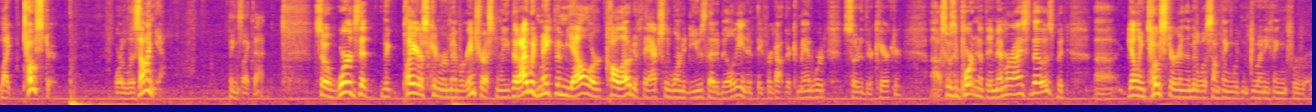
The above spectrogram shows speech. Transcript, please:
like toaster. or lasagna, things like that. So words that the players can remember interestingly that I would make them yell or call out if they actually wanted to use that ability and if they forgot their command word, so did their character. Uh, so it's important that they memorized those, but uh, yelling toaster in the middle of something wouldn't do anything for a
